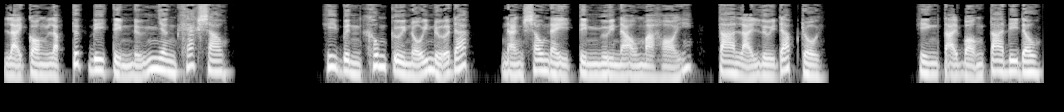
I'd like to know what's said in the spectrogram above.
lại còn lập tức đi tìm nữ nhân khác sao? Hi Bình không cười nổi nữa đáp, nàng sau này tìm người nào mà hỏi, ta lại lười đáp rồi. Hiện tại bọn ta đi đâu?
